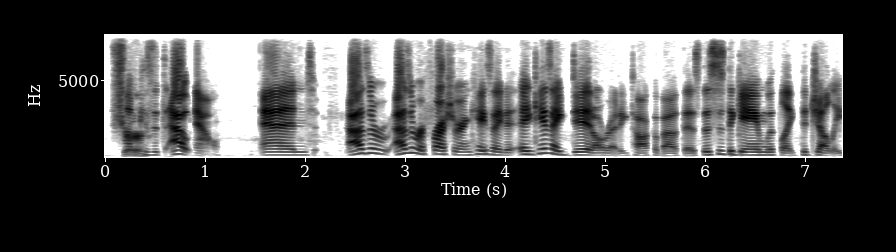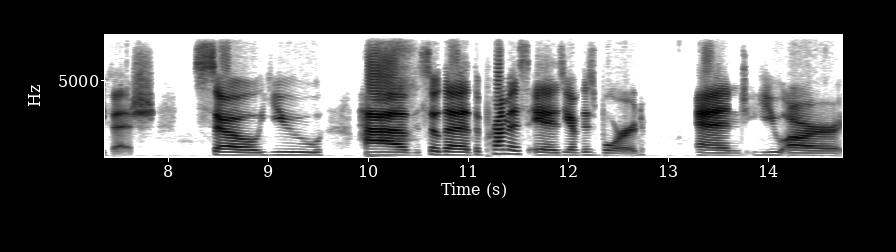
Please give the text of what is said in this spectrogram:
Um, sure. because it's out now. And as a as a refresher, in case I did, in case I did already talk about this, this is the game with like the jellyfish. So you have so the the premise is you have this board, and you are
